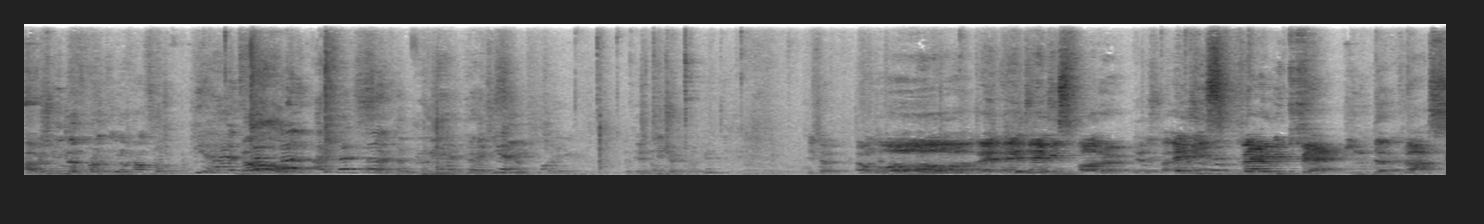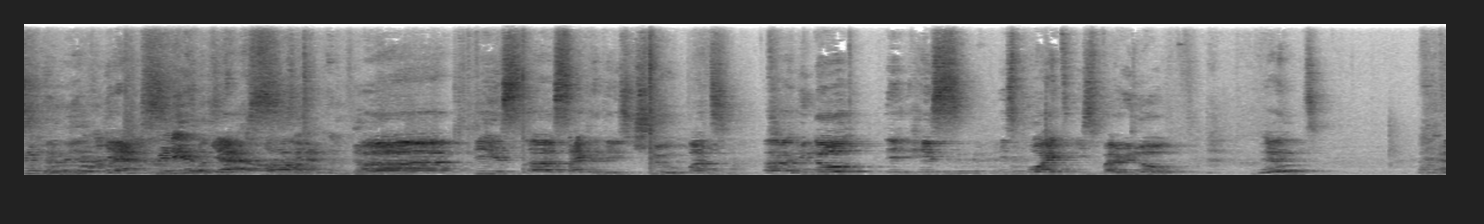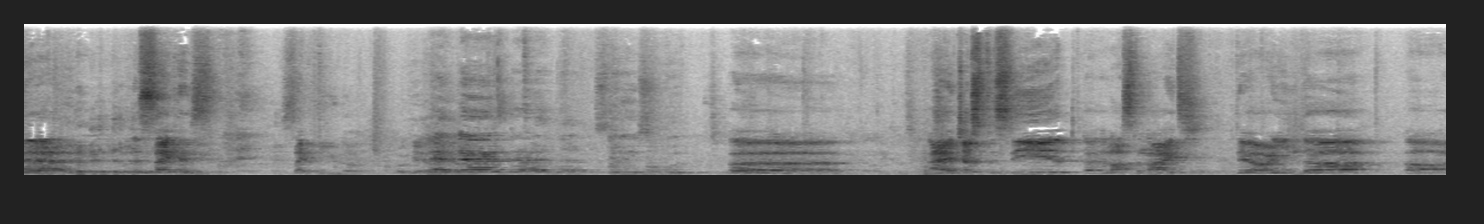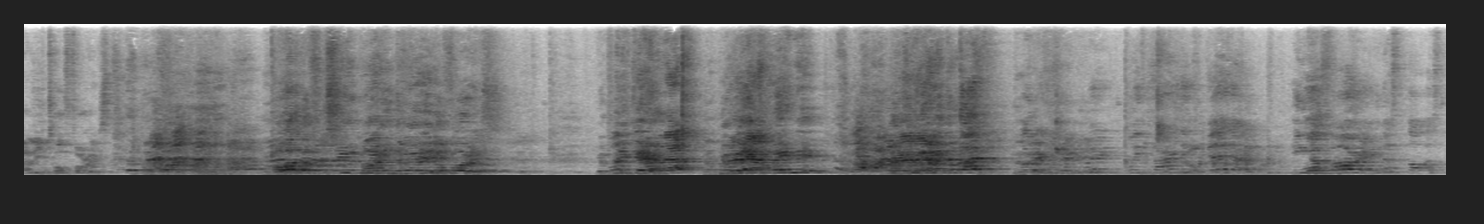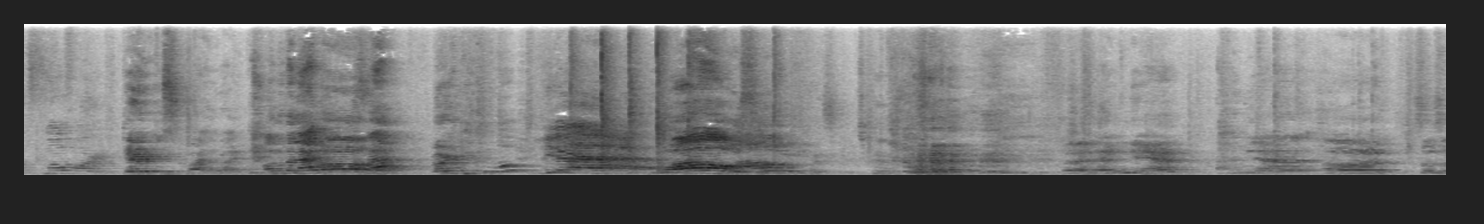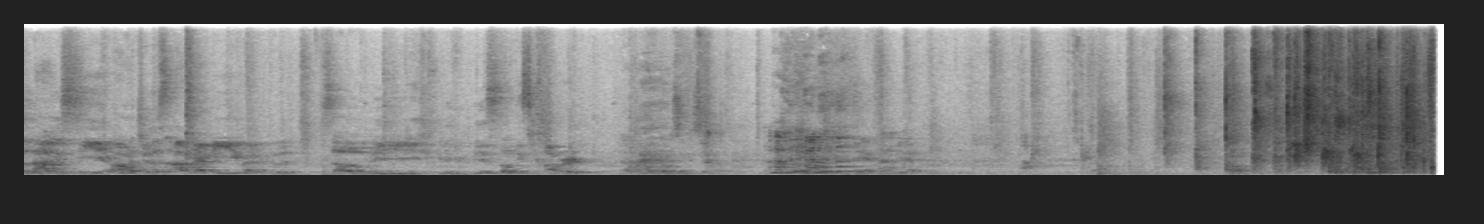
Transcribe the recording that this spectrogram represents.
Are you in the front in the classroom? Yeah, No. second. I said Second, you leave. Yeah, yeah. Okay, teacher. Teacher, I want to know. Oh, A- A- Amy's father. Yes. Uh, Amy is very bad in the class. yes. Really? Yes. Ah. Uh, he is uh, second is true, but uh, you know his his point is very low, and the, the seconds Second, you know. Okay. That, that, that, that feeling is good. Uh, I just see uh, last night they are in the uh, little forest.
